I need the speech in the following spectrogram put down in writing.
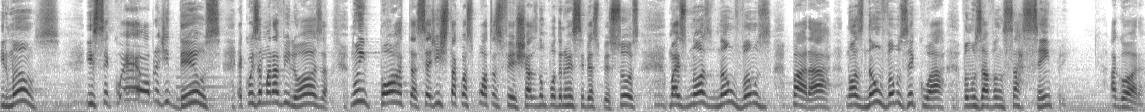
Irmãos, isso é, é, obra de Deus, é coisa maravilhosa. Não importa se a gente está com as portas fechadas, não podendo receber as pessoas, mas nós não vamos parar, nós não vamos recuar, vamos avançar sempre. Agora,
